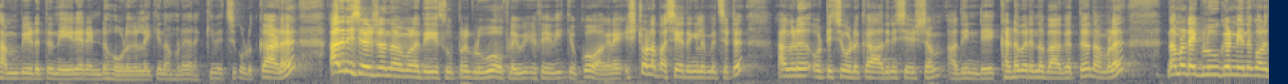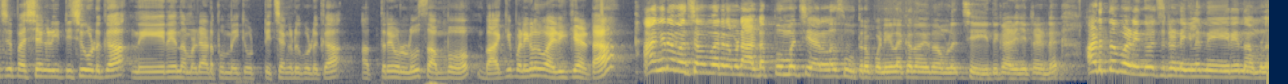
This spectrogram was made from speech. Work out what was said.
കമ്പി എടുത്ത് നേരെ രണ്ട് ഹോളുകളിലേക്ക് നമ്മൾ ഇറക്കി വെച്ച് കൊടുക്കുകയാണ് അതിനുശേഷം നമ്മൾ ദേ സൂപ്പർ ഗ്ലൂവോ ഫ്ലെവി ഫെവിക്വിക്കോ അങ്ങനെ ഇഷ്ടമുള്ള പശ ഏതെങ്കിലും വെച്ചിട്ട് അങ്ങോട്ട് ഒട്ടിച്ചു കൊടുക്കുക അതിനുശേഷം അതിന്റെ കട വരുന്ന ഭാഗത്ത് നമ്മൾ നമ്മുടെ ഗ്ലൂ ഗണ്ണിൽ നിന്ന് കുറച്ച് പശ അങ്ങോട്ട് ഇട്ടിച്ചു കൊടുക്കുക നേരെ നമ്മുടെ അടുപ്പുമ്മയ്ക്ക് ഒട്ടിച്ചങ്ങോട്ട് കൊടുക്കുക അത്രയേ ഉള്ളൂ സംഭവം. ബാക്കി പണികൾ വഴിക്കേട്ടാ അങ്ങനെ വെച്ചാൽ നമ്മുടെ അടപ്പുമ്മ ചെയ്യാനുള്ള സൂത്രപ്പണികളൊക്കെ നമ്മൾ ചെയ്ത് കഴിഞ്ഞിട്ടുണ്ട്. അടുത്ത പണി എന്ന് വെച്ചിട്ടുണ്ടെങ്കിൽ നേരെ നമ്മൾ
